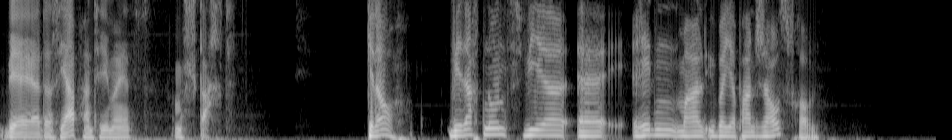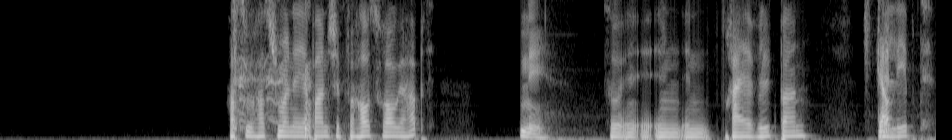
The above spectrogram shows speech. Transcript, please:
wäre ja das Japan-Thema jetzt am Start. Genau. Wir dachten uns, wir äh, reden mal über japanische Hausfrauen. Hast du, hast du schon mal eine japanische Hausfrau gehabt? Nee. So in, in, in freier Wildbahn Ich glaube, erlebt?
